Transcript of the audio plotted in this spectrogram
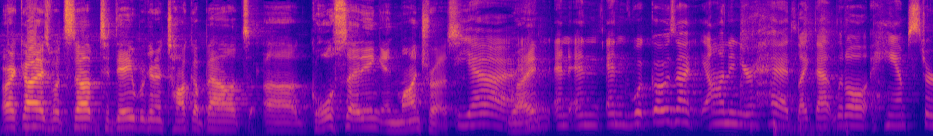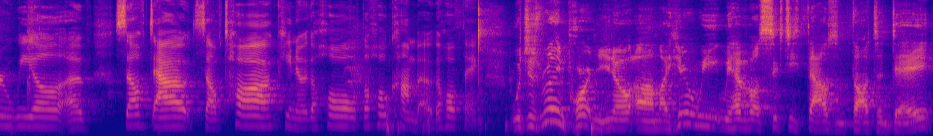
All right, guys, what's up? Today we're going to talk about uh, goal setting and mantras. Yeah. Right? And, and and and what goes on on in your head, like that little hamster wheel of self doubt, self talk. You know, the whole the whole combo, the whole thing. Which is really important. You know, um, I hear we, we have about 60,000 thoughts a day,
